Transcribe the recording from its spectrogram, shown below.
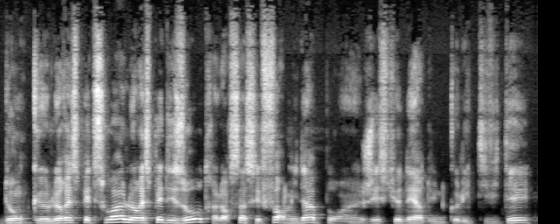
Donc euh, le respect de soi, le respect des autres, alors ça c'est formidable pour un gestionnaire d'une collectivité.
